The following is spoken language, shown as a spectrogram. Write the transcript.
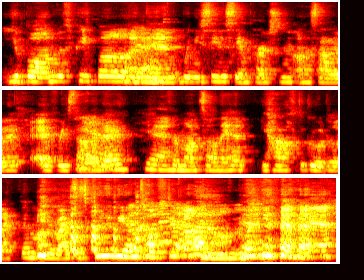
you bond with people, Yeah. and then when you see the same person on a Saturday, every Saturday Yeah. for months on end, you have to grow to like them. Otherwise, it's going to be uncomfortable. Yeah.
